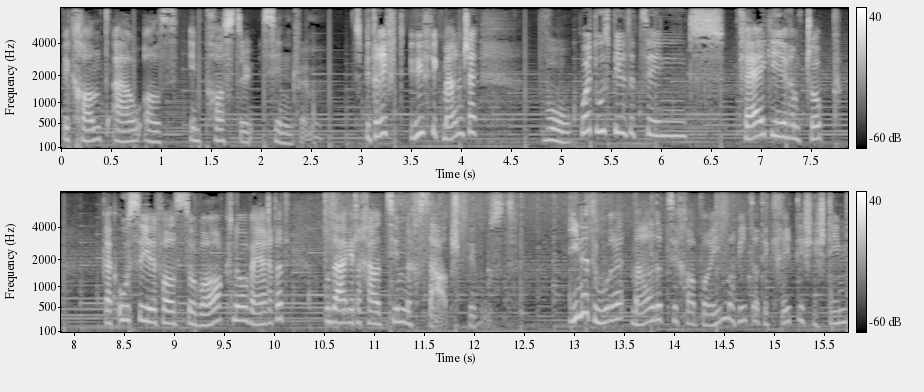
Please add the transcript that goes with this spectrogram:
bekannt auch als Imposter-Syndrom. Es betrifft häufig Menschen, die gut ausgebildet sind, fähig in ihrem Job, gegen aussen jedenfalls so wahrgenommen werden und eigentlich auch ziemlich selbstbewusst. Innendurch meldet sich aber immer wieder die kritische Stimme,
